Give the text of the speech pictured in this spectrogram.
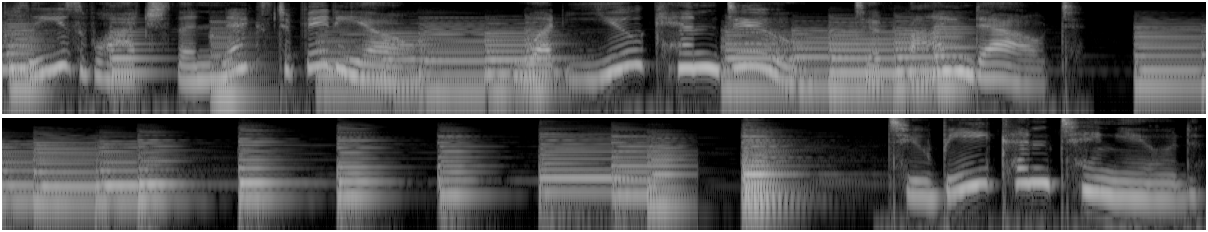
Please watch the next video, what you can do to find out. To be continued.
